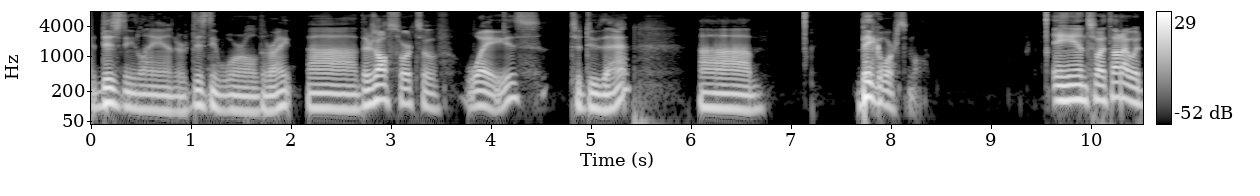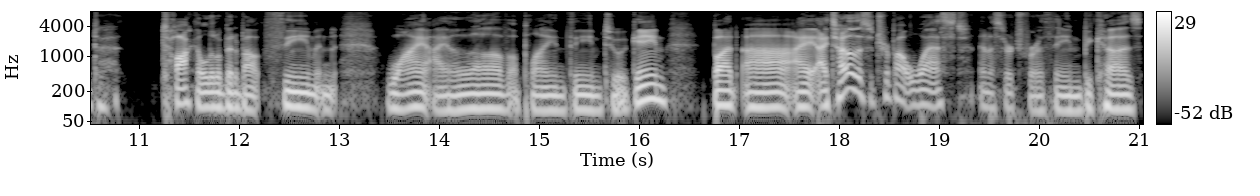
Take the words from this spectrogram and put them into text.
Disneyland or Disney World, right? Uh, there's all sorts of ways to do that, um, big or small. And so I thought I would talk a little bit about theme and why I love applying theme to a game. But uh, I, I titled this A Trip Out West and a Search for a Theme because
